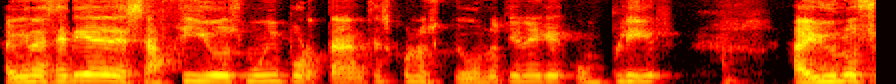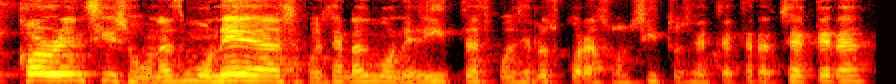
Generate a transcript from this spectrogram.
hay una serie de desafíos muy importantes con los que uno tiene que cumplir, hay unos currencies o unas monedas, pueden ser las moneditas, pueden ser los corazoncitos, etcétera, etcétera.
